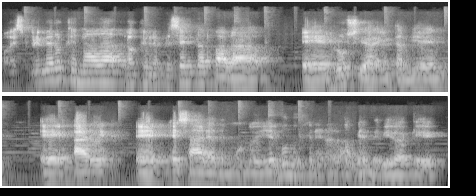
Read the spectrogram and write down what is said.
Pues primero que nada, lo que representa para eh, Rusia y también eh, eh, esa área del mundo y el mundo en general también, debido a que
